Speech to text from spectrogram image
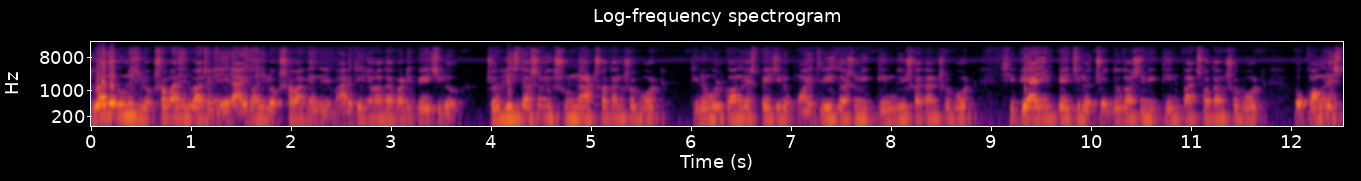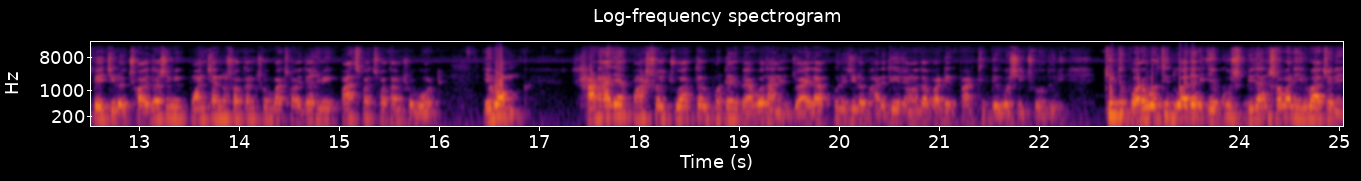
দু হাজার উনিশ লোকসভা নির্বাচনে এই রায়গঞ্জ লোকসভা কেন্দ্রে ভারতীয় জনতা পার্টি পেয়েছিল চল্লিশ দশমিক শূন্য আট শতাংশ ভোট, তৃণমূল কংগ্রেস পেয়েছিল পঁয়ত্রিশ দশমিক তিন দুই শতাংশ ভোট, সিপিআইএম পেয়েছিল চোদ্দ দশমিক তিন পাঁচ শতাংশ ভোট ও কংগ্রেস পেয়েছিল ছয় দশমিক পঞ্চান্ন শতাংশ বা ছয় দশমিক পাঁচ পাঁচ শতাংশ ভোট। এবং ষাট হাজার পাঁচশো চুয়াত্তর ভোটের ব্যবধানে জয়লাভ করেছিল ভারতীয় জনতা পার্টির প্রার্থী দেবশ্রী চৌধুরী। কিন্তু পরবর্তী দু হাজার একুশ বিধানসভা নির্বাচনে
